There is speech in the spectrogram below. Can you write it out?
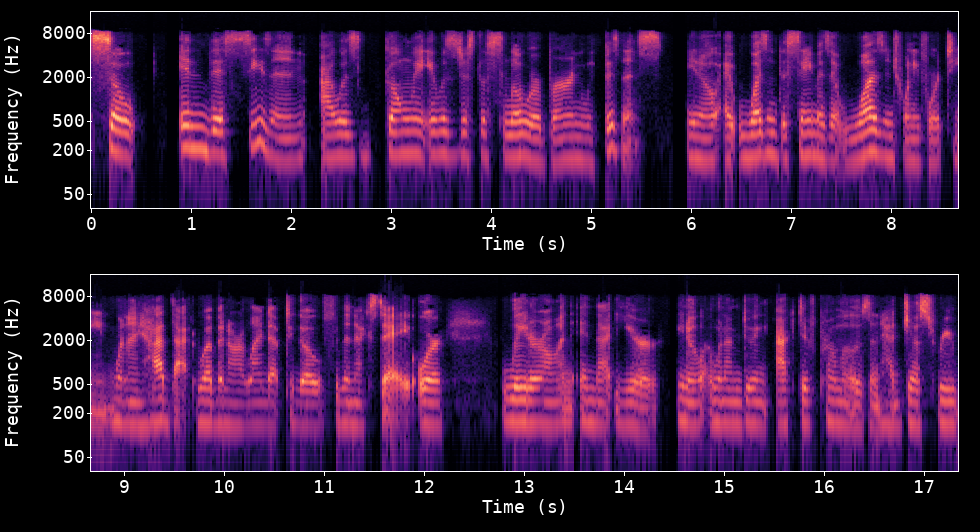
so in this season i was going it was just a slower burn with business you know it wasn't the same as it was in 2014 when i had that webinar lined up to go for the next day or later on in that year, you know, when I'm doing active promos and had just re-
